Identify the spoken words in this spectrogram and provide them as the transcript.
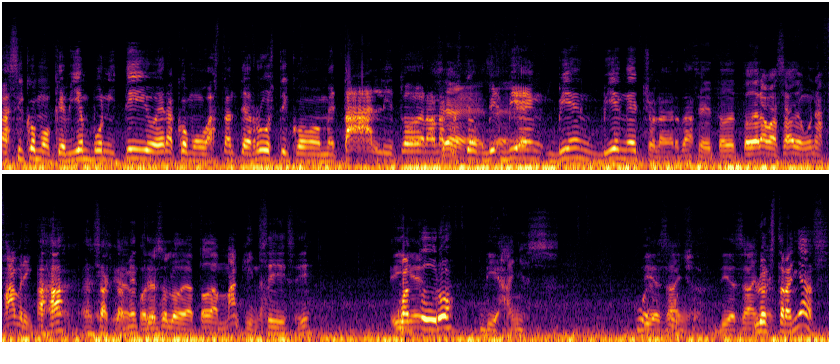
así como que bien bonitillo, era como bastante rústico, metal y todo, era una Sí, cuestión bien, sí. bien, bien, bien hecho, la verdad. Sí, todo, todo era basado en una fábrica. Ajá, O sea, exactamente. Por eso lo de A Toda Máquina. Sí, sí. Y, ¿Cuánto eh, duró? 10 años. Jue 10 pucha. años. 10 años. ¿Lo extrañas?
